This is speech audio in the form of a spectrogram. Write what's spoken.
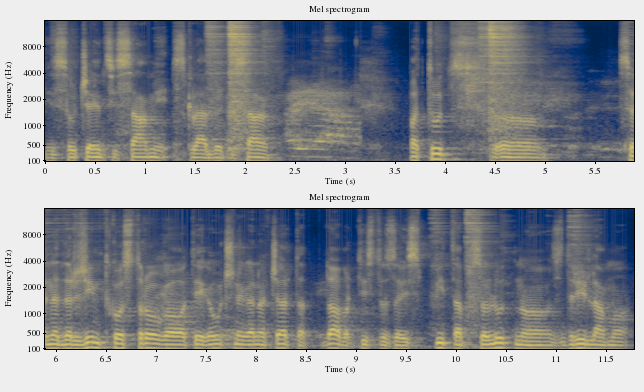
in so učenci sami skladbe pisali. Pa tudi uh, se ne držim tako strogo tega učnega načrta. Dobro, tisto za izpit, absolutno zdrilamo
